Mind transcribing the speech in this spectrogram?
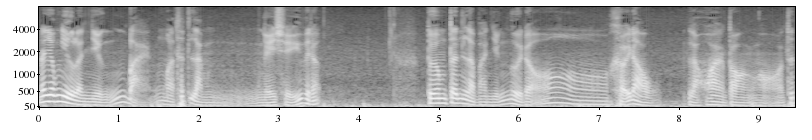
Nó giống như là những bạn mà thích làm nghệ sĩ vậy đó. Tôi không tin là mà những người đó khởi đầu là hoàn toàn họ thích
